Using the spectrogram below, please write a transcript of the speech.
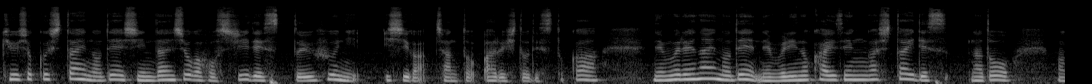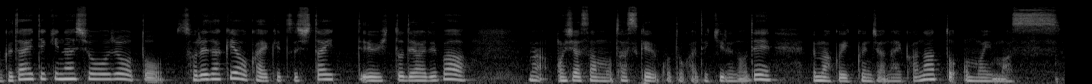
休職したいので診断書が欲しいですというふうに意思がちゃんとある人ですとか眠れないので眠りの改善がしたいですなどまあ、具体的な症状とそれだけを解決したいっていう人であれば、まあ、お医者さんも助けることができるのでうまくいくんじゃないかなと思います。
